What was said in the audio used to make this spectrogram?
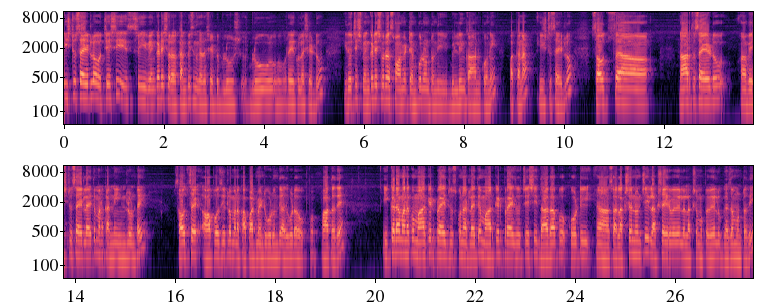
ఈస్ట్ సైడ్లో వచ్చేసి శ్రీ వెంకటేశ్వర కనిపిస్తుంది కదా షెడ్ బ్లూ బ్లూ రేకుల షెడ్ ఇది వచ్చేసి వెంకటేశ్వర స్వామి టెంపుల్ ఉంటుంది ఈ బిల్డింగ్ అనుకొని పక్కన ఈస్ట్ సైడ్లో. సౌత్ నార్త్ సైడు వెస్ట్ సైడ్లో అయితే మనకు అన్ని ఇండ్లు ఉంటాయి. సౌత్ సైడ్ ఆపోజిట్లో మనకు అపార్ట్మెంట్ కూడా ఉంది అది కూడా పాతదే. ఇక్కడ మనకు మార్కెట్ ప్రైస్ చూసుకున్నట్లయితే మార్కెట్ ప్రైస్ వచ్చేసి దాదాపు కోటి లక్ష నుంచి లక్ష ఇరవై వేల లక్ష ముప్పై వేలు గజం ఉంటుంది.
